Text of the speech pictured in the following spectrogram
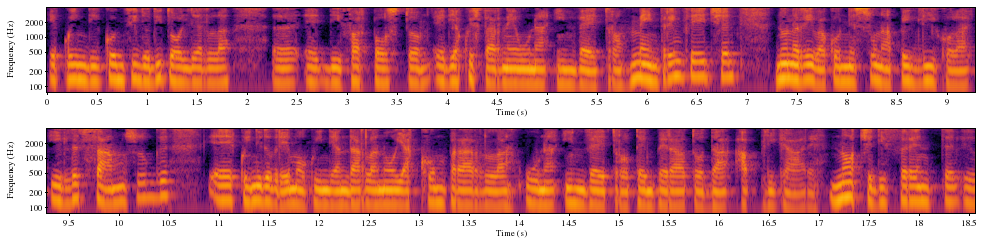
e quindi consiglio di toglierla eh, e di far posto e di acquistarne una in vetro, mentre invece non arriva con nessuna pellicola il Samsung e quindi dovremo quindi andarla noi a comprarla una in vetro temperato da applicare. Nocce differente, eh,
